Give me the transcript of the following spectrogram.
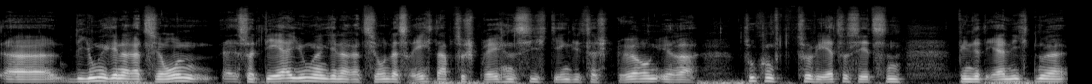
äh, die junge Generation, also der jungen Generation das Recht abzusprechen, sich gegen die Zerstörung ihrer Zukunft zur Wehr zu setzen, findet er nicht nur,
